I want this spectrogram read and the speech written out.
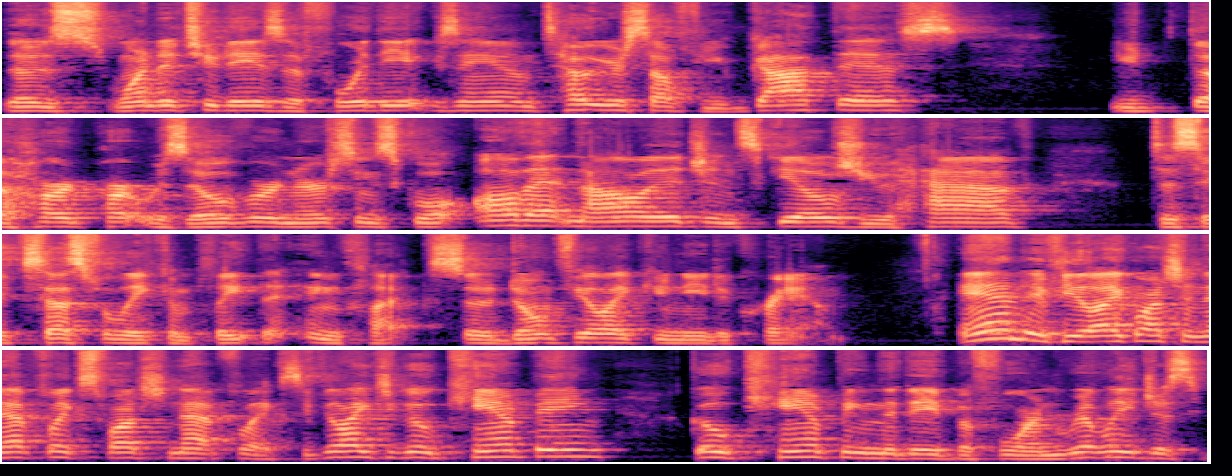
Those one to two days before the exam, tell yourself you got this you the hard part was over nursing school all that knowledge and skills you have to successfully complete the NCLEX. So don't feel like you need to cram. And if you like watching Netflix, watch Netflix. If you like to go camping, go camping the day before and really just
